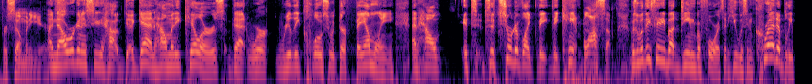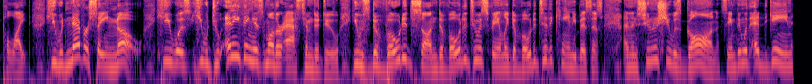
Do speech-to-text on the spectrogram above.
for so many years. And now we're going to see how again how many killers that were really close with their family and how it's it's, it's sort of like they, they can't blossom because what they said about Dean before is that he was incredibly polite. He would never say no. He was he would do anything his mother asked him to do. He was a devoted son, devoted to his family, devoted to the candy business. And then as soon as she was gone, same thing with Ed Gein,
